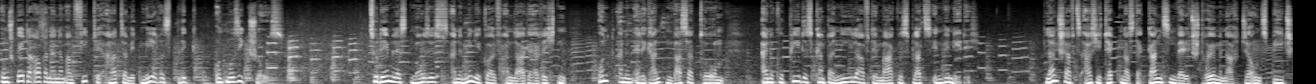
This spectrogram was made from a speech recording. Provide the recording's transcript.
und später auch an einem Amphitheater mit Meeresblick und Musikshows. Zudem lässt Moses eine Minigolfanlage errichten und einen eleganten Wasserturm, eine Kopie des Campanile auf dem Markusplatz in Venedig. Landschaftsarchitekten aus der ganzen Welt strömen nach Jones Beach,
